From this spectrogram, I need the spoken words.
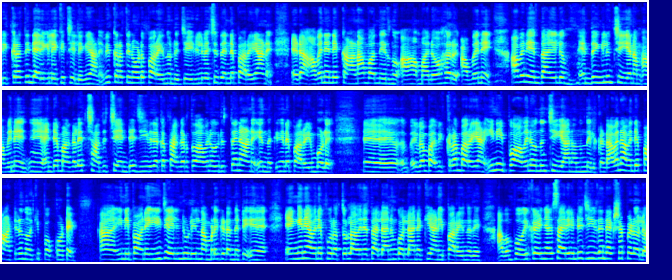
വിക്രത്തിന്റെ അരികിലേക്ക് ചെല്ലുകയാണ്. വിക്രത്തിനോട് പറയുന്നുണ്ട് ജയിലിൽ വെച്ച് തന്നെ പറയാണ്. എടാ അവൻ എന്നെ കാണാൻ വന്നിരുന്നു. ആ മനോഹർ അവനെ അവൻ എന്തായാലും എന്തെങ്കിലും ചെയ്യണം. അവന് എന്റെ മകളെ ചതിച്ച് എന്റെ ജീവിതമൊക്കെ തകർത്തത് അവൻ ഒരുത്തനാണ് എന്നൊക്കെ ഇങ്ങനെ പറയുമ്പോൾ ഇവൻ വിക്രം പറയാണ് ഇനിയിപ്പോൾ അവനൊന്നും ചെയ്യാനൊന്നും നിൽക്കണ്ട. അവൻ അവന്റെ പാട്ടിന് നോക്കി പൊക്കോട്ടെ. ഇനിയിപ്പോൾ അവനെ ഈ ജയിലിന്റെ ഉള്ളിൽ നമ്മൾ കിടന്നിട്ട് എങ്ങനെ അവനെ പുറത്തുള്ള അവനെ തല്ലാനും കൊല്ലാനൊക്കെയാണ് ഈ പറയുന്നത്. അവൻ പോയി കഴിഞ്ഞാൽ സരയുടെ ജീവിതം രക്ഷപ്പെടുമല്ലോ.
